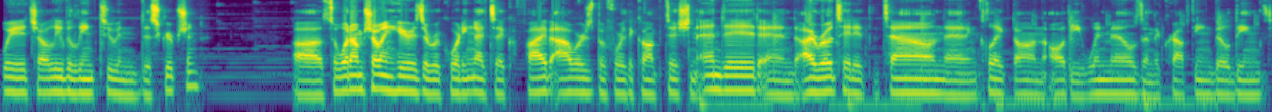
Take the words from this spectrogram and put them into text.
which I'll leave a link to in the description. Uh, so what I'm showing here is a recording I took 5 hours before the competition ended and I rotated the town and clicked on all the windmills and the crafting buildings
